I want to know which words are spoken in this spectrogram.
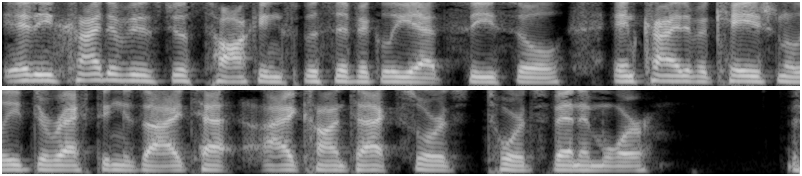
And he kind of is just talking specifically at Cecil and kind of occasionally directing his eye ta- eye contact towards towards Fenimore.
